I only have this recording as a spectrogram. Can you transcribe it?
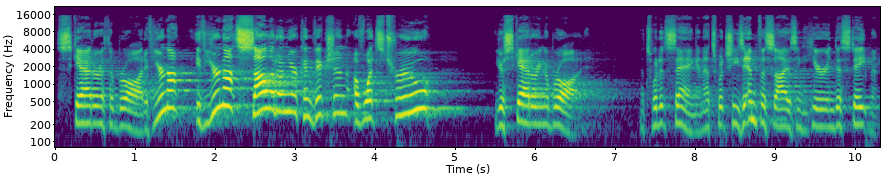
scattereth abroad. If you're not, if you're not solid on your conviction of what's true, you're scattering abroad. That's what it's saying, and that's what she's emphasizing here in this statement.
